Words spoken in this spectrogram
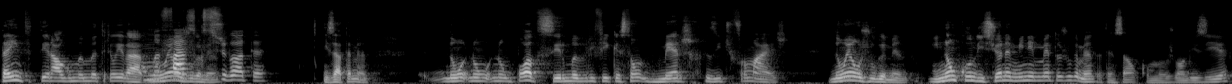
tem de ter alguma materialidade. Uma não fase é um julgamento. que se esgota. Exatamente não, não, não pode ser uma verificação de meros requisitos formais. Não é um julgamento e não condiciona minimamente o julgamento. Atenção, como o João dizia,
